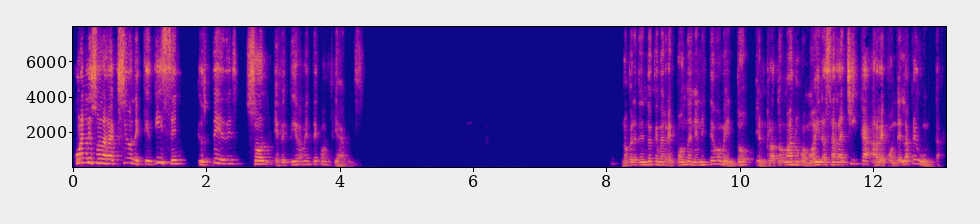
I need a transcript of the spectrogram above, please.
¿Cuáles son las acciones que dicen que ustedes son efectivamente confiables? No pretendo que me respondan en este momento. En un rato más nos vamos a ir a sala chica a responder la pregunta.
